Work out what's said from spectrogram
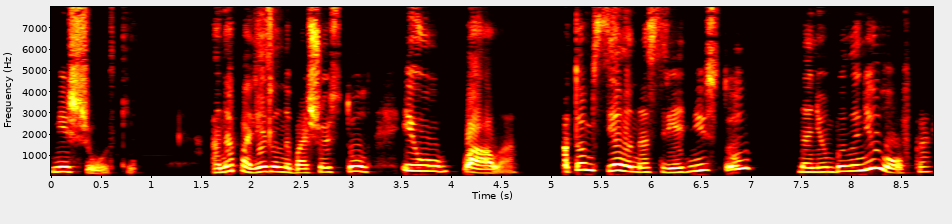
Мишутки. Она полезла на большой стул и упала. Потом села на средний стул, на нем было неловко.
